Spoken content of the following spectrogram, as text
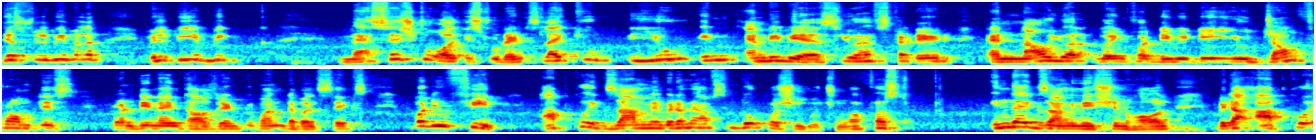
This will be will be a big message to all the students. Like you, you in MBBS, you have studied, and now you are going for DVT. You jump from this twenty nine thousand to one double six. What do you feel? आपको एग्जाम में बेटा मैं आपसे दो क्वेश्चन पूछूंगा फर्स्ट in the examination hall बेटा आपको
